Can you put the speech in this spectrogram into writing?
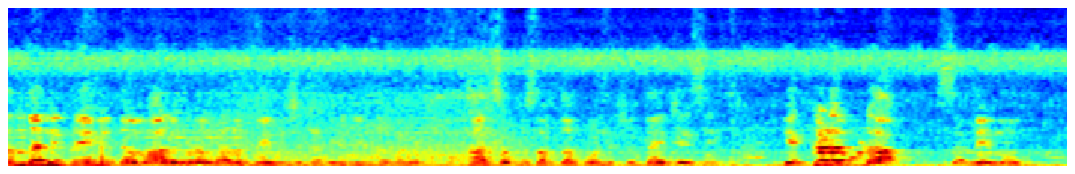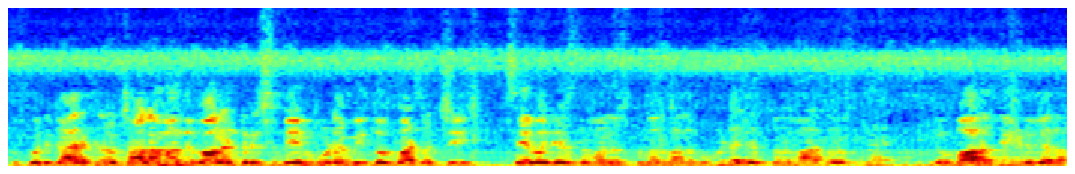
అందరినీ ప్రేమిద్దాం వాళ్ళు కూడా వాళ్ళు ప్రేమించేటట్టుగా చేద్దాం కాన్సెప్ట్ సమతా ఫౌండేషన్. దయచేసి ఎక్కడ కూడా మేము కొన్ని కార్యక్రమం చాలా మంది వాలంటీర్స్ మేము కూడా మీతో పాటు వచ్చి సేవ చేస్తామని వస్తున్నారు. వాళ్ళకు ఒకటే చెప్తున్నారు మాతో వస్తే నువ్వు భారతీయుడు కదా.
